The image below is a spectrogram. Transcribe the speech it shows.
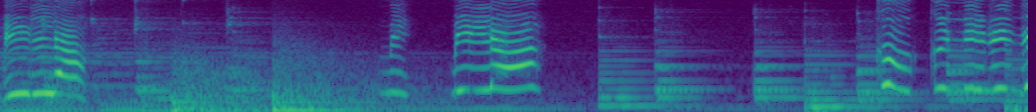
밀라. 미, 밀라. 그, 큰일이다.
